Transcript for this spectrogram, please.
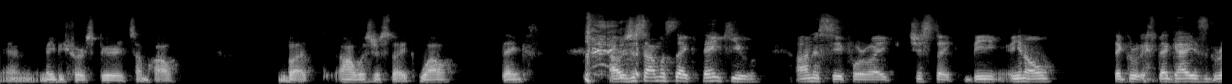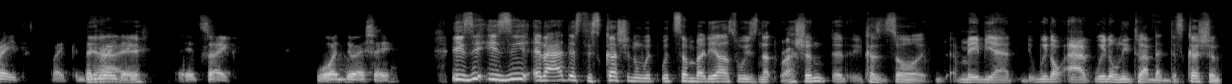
and maybe first period somehow. But I was just like, wow, thanks. I was just almost like, thank you, honestly, for like just like being, you know, the the guy is great. Like the yeah, great. Eh? It's like, what do I say? Is it is it? And I had this discussion with with somebody else who is not Russian because uh, so maybe I, we don't have we don't need to have that discussion.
